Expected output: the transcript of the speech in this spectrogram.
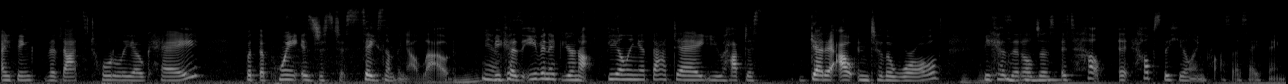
I think that that's totally okay. But the point is just to say something out loud. Mm-hmm. Yeah. Because even if you're not feeling it that day, you have to get it out into the world mm-hmm. because it'll just mm-hmm. it's help it helps the healing process, I think.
